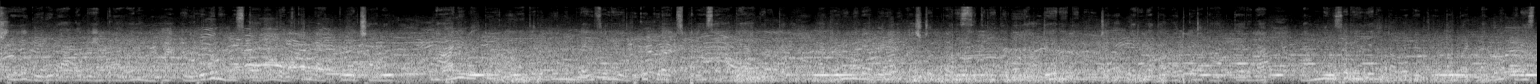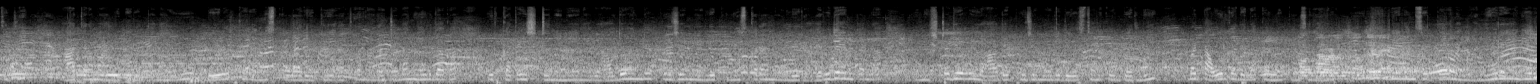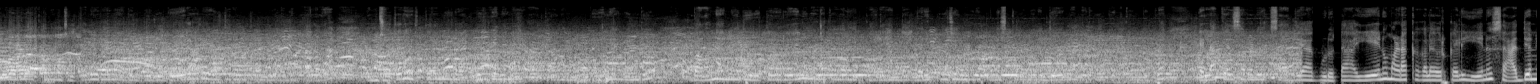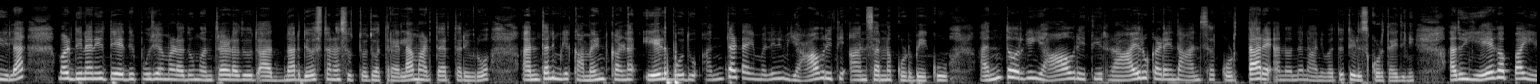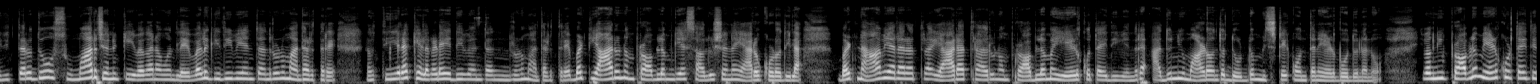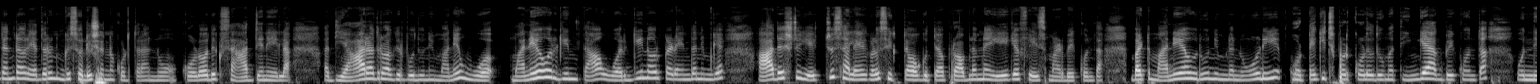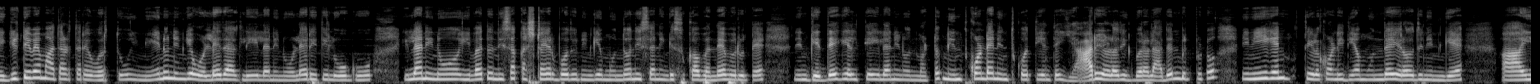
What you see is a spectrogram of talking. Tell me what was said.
ಶ್ರೀ ಗುರು ರಾಘವೇಂದ್ರಾಯ ನಮಃ ಎಲ್ಲರಿಗೂ ನಮಸ್ಕಾರ welcome back to my channel ನಾನಿವತ್ತು ಈ ಥರದ್ದು ನಿಮ್ಮ ಲೈಫಲ್ಲಿ ಎಲ್ರಿಗೂ ಕೂಡ ಎಕ್ಸ್ಪೀರಿಯನ್ಸ್ ಆಗೇ ಆಗಿರುತ್ತೆ ಅದರಲ್ಲೂ ನಾವು ಯಾವುದೇ ರೀತಿ ಕಷ್ಟದ ಪರಿಸ್ಥಿತಿ ಇದ್ದೀವಿ ಯಾವುದೇ ರೀತಿ ನಾವು ಜವಾಬ್ದಾರಿನ ತೆಗೆದುಕೊಳ್ಳೋಕೆ ಆಗ್ತಾ ಇರಲ್ಲ ಮನಸ್ಸಲ್ಲಿ ಇದನ್ನು ತಗೋಬೇಕು ಬಟ್ ನಮ್ಮ ಪರಿಸ್ಥಿತಿ ಆ ಥರ ಮಾಡಿಬಿಟ್ಟಿರುತ್ತೆ ನಾವು ದೇವ್ರಿಗೆ ಅನ್ನಿಸ್ಕೊಳ್ಳೋ ರೀತಿ ಅಥವಾ ನಾಲ್ಕು ಜನ ನೋಡಿದಾಗ ಇವ್ರ ಕಥೆ ಇಷ್ಟನೇ, ನಾವು ಯಾವುದೋ ಒಂದು ಪೂಜೆ ಮಾಡಲಿ, ಪುನಸ್ಕಾರ ಮಾಡಲಿ, ರಾಯರುದೇ ಅಂತಲ್ಲ, ನಮ್ಮ ಇಷ್ಟ ದೇವರು ಯಾವುದೇ ಪೂಜೆ ಮಾಡಿ ದೇವಸ್ಥಾನಕ್ಕೆ ಹೋಗಿ ಬರಲಿ, ಬಟ್ ಅವ್ರಿಗೆ ಅದೆಲ್ಲ ಕಣ್ಣು ಅವ್ರಿಗೆ ಏನು ಅನಿಸುತ್ತೆ? ನಮ್ಮ ಮನೆಯವರಾಗಿರ್ಬೋದು ಅಥವಾ ನಮ್ಮ ಜೊತೆಲಿರೋರಾಗಿರ್ಬೋದು ಬೇರೆಯವರು ಹೇಳ್ತಾರೆ ಅಂತ ಹೇಳೋದಕ್ಕಾಗಲ್ಲ ನಮ್ಮ ಜೊತೆಲಿ ಇರ್ತಾರೆ ನಾವು ಅವ್ರಿಗೆ ಆ ಥರ ಒಂದು ಭಾವನೆ ಅನ್ನೋದು ಇರುತ್ತೆ. ಅವ್ರು ಏನು ಮಾಡೋಕ್ಕಾಗಲ್ಲ ಆಗ್ಬಿಡುತ್ತಾ ಏನು ಮಾಡೋಕ್ಕಾಗಲ್ಲ ಅವ್ರ ಕೈಲಿ, ಏನು ಸಾಧ್ಯನೂ ಇಲ್ಲ. ಬಟ್ ದಿನನಿತ್ಯ ಎದ್ದು ಪೂಜೆ ಮಾಡೋದು, ಮಂತ್ರ ಹೇಳೋದು, ಹದಿನಾರು ದೇವಸ್ಥಾನ ಸುತ್ತೋದು, ಆ ಥರ ಎಲ್ಲ ಮಾಡ್ತಾ ಇರ್ತಾರೆ ಇವರು. ಅಂತ ನಿಮಗೆ ಕಮೆಂಟ್ಗಳನ್ನ ಹೇಳ್ಬೋದು. ಅಂಥ ಟೈಮಲ್ಲಿ ನೀವು ಯಾವ ರೀತಿ ಆನ್ಸರ್ನ ಕೊಡಬೇಕು? ಅಂಥವ್ರಿಗೆ ಯಾವ ರೀತಿ ರಾಯರು ಕಡೆಯಿಂದ ಆನ್ಸರ್ ಕೊಡ್ತಾರೆ ಅನ್ನೋದನ್ನ ನಾನು ಇವತ್ತು ತಿಳಿಸ್ಕೊಡ್ತಾ ಇದ್ದೀನಿ. ಅದು ಹೇಗಪ್ಪ? ಈ ಥರದ್ದು ಸುಮಾರು ಜನಕ್ಕೆ ಇವಾಗ ನಾವು ಒಂದು ಲೆವೆಲ್ಗೆ ಇದ್ದೀವಿ ಅಂತಂದ್ರೂ ಮಾತಾಡ್ತಾರೆ. ನಾವು ತೀರಾ ಕೆಳಗಡೆ ಇದ್ದೀವಿ ಅಂತಂದ್ರೂ ಮಾತಾಡ್ತಾರೆ. ಬಟ್ ಯಾರು ನಮ್ಮ ಪ್ರಾಬ್ಲಮ್ಗೆ ಸೊಲ್ಯೂಷನ್ನ ಯಾರೂ ಕೊಡೋದಿಲ್ಲ. ಬಟ್ ನಾವು ಯಾರ ಹತ್ರ ಯಾರ ಹತ್ರ ಆದರೂ ನಮ್ಮ ಪ್ರಾಬ್ಲಮ್ ಹೇಳ್ಕೊತಾ ಇದ್ದೀವಿ ಅಂದರೆ ಅದು ನೀವು ಮಾಡೋವಂಥ ದೊಡ್ಡ ಮಿಸ್ಟೇಕು ಅಂತಲೇ ಹೇಳ್ಬೋದು ನಾನು. ಇವಾಗ ನೀವು ಪ್ರಾಬ್ಲಮ್ ಹೇಳ್ಕೊಡ್ತಾ ಇದ್ದೀರಿ ಅಂದರೆ ಅವ್ರು ಯಾವ್ದಾದ್ರು ನಿಮಗೆ ಸೊಲ್ಯೂಷನ್ನ ಕೊಡ್ತಾರಾ? ನೋ ಕೊಡೋದಕ್ಕೆ ಸಾಧ್ಯನೇ ಇಲ್ಲ. ಅದು ಯಾರಾದರೂ ಆಗಿರ್ಬೋದು ನಿಮ್ಮ ಮನೆ ಮನೆಯವ್ರಿಗಿಂತ ಹೊರ್ಗಿನವ್ರ ಕಡೆಯಿಂದ ನಿಮಗೆ ಆದಷ್ಟು ಹೆಚ್ಚು ಸಲಹೆಗಳು ಸಿಗ್ತಾ ಹೋಗುತ್ತೆ. ಆ ಪ್ರಾಬ್ಲಮ್ನ ಹೇಗೆ ಫೇಸ್ ಮಾಡಬೇಕು ಅಂತ. ಬಟ್ ಮನೆಯವರು ನಿಮ್ಮನ್ನ ನೋಡಿ ಹೊಟ್ಟೆ ಕಿಚ್ಚು ಪಡ್ಕೊಳ್ಳೋದು ಮತ್ತು ಹಿಂಗೆ ಆಗಬೇಕು ಅಂತ ಒಂದು ನೆಗೆಟಿವೇ ಮಾತಾಡ್ತಾರೆ ಹೊರ್ತು ಇನ್ನೇನು ನಿಮಗೆ ಒಳ್ಳೇದಾಗಲಿ, ಇಲ್ಲ ನೀನು ಒಳ್ಳೆ ರೀತಿಲಿ ಹೋಗು, ಇಲ್ಲ ನೀನು ಇವತ್ತು ದಿವಸ ಕಷ್ಟ ಇರ್ಬೋದು, ನಿನಗೆ ಮುಂದೊಂದು ದಿವಸ ನಿಮಗೆ ಸುಖ ಬಂದೇ ಬರುತ್ತೆ, ನೀನು ಗೆದ್ದೇ ಗೆಲ್ತೀಯ, ಇಲ್ಲ ನೀನು ಒಂದು ಮಟ್ಟಕ್ಕೆ ನಿಂತ್ಕೊಂಡೇ ನಿಂತ್ಕೋತಿ ಅಂತ ಯಾರು ಹೇಳೋದಕ್ಕೆ ಬರಲ್ಲ. ಅದನ್ನು ಬಿಟ್ಬಿಟ್ಟು ನೀನು ಈಗೇನು ತಿಳ್ಕೊಂಡಿದ್ಯಾ? ಮುಂದೆ ಇರೋದು ನಿನಗೆ.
